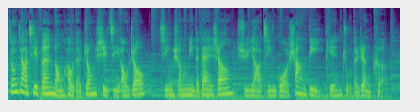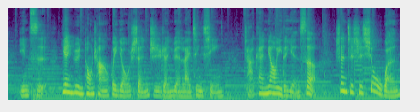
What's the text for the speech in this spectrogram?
宗教气氛浓厚的中世纪欧洲，新生命的诞生需要经过上帝天主的认可，因此验孕通常会由神职人员来进行，查看尿液的颜色。甚至是嗅闻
